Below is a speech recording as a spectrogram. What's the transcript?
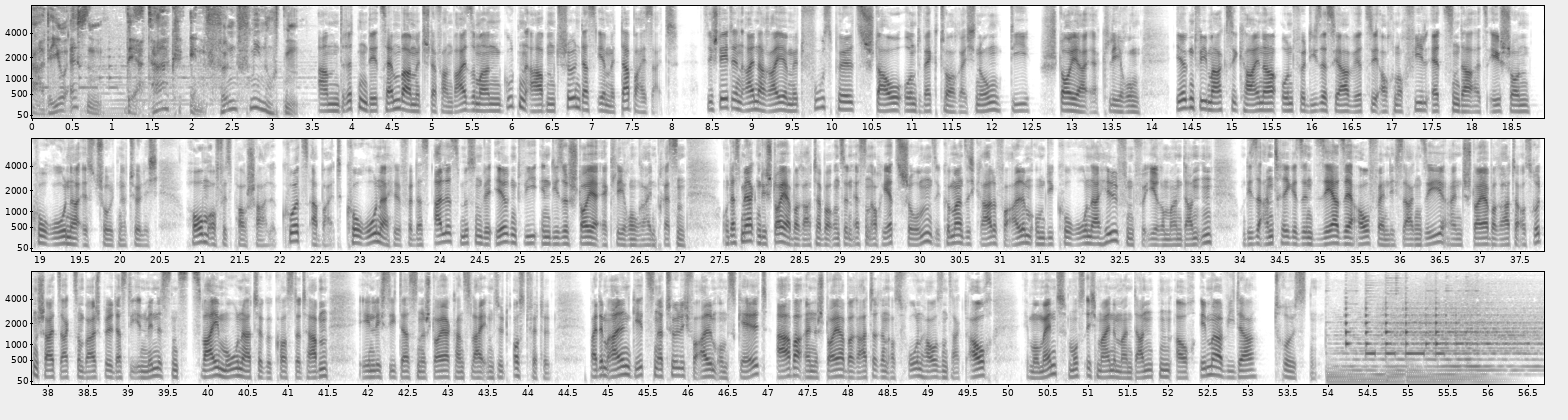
Radio Essen. Der Tag in fünf Minuten. Am 3. Dezember mit Stefan Weisemann. Guten Abend, schön, dass ihr mit dabei seid. Sie steht in einer Reihe mit Fußpilz, Stau und Vektorrechnung, die Steuererklärung. Irgendwie mag sie keiner und für dieses Jahr wird sie auch noch viel ätzender als eh schon. Corona ist schuld natürlich. Homeoffice-Pauschale, Kurzarbeit, Corona-Hilfe, das alles müssen wir irgendwie in diese Steuererklärung reinpressen. Und das merken die Steuerberater bei uns in Essen auch jetzt schon. Sie kümmern sich gerade vor allem um die Corona-Hilfen für ihre Mandanten. Und diese Anträge sind sehr, sehr aufwendig, sagen sie. Ein Steuerberater aus Rüttenscheid sagt zum Beispiel, dass die ihn mindestens zwei Monate gekostet haben. Ähnlich sieht das eine Steuerkanzlei im Südostviertel. Bei dem allen geht es natürlich vor allem ums Geld, aber eine Steuerberaterin aus Frohnhausen sagt auch, im Moment muss ich meine Mandanten auch immer wieder trösten.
